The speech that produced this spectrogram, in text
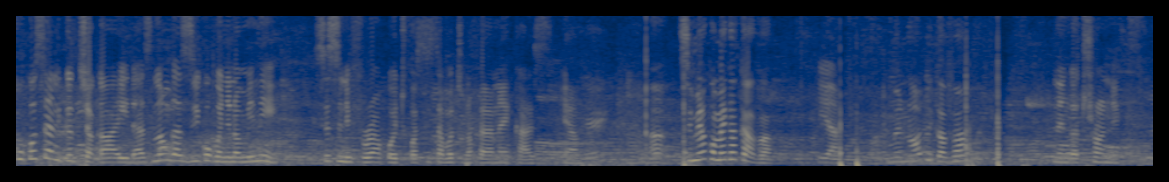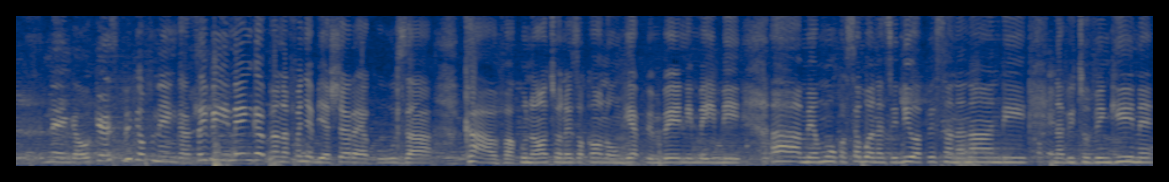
kukosea ni kitu cha kawaida, as long as yuko kwenye nomini, sisi ni furaha kwetu kwa sisi ambao tunafanya naye kazi yeah. Okay. Uh, simu yako umeweka cover? Yeah. Umenunua wapi cover? Nengatronics. Nenga, okay. Speak of Nenga. Sasa hivi Nenga anafanya biashara ya kuuza cover. Kuna watu wanaweza kawa wanaongea pembeni maybe ah, ameamua kwa sababu anazidiwa pesa na Nandi okay. na vitu vingine.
